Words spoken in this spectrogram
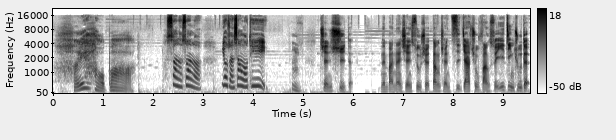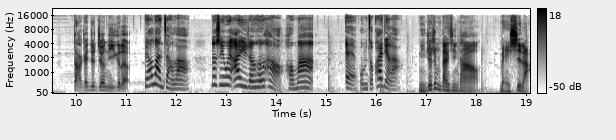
还好吧。算了算了，右转上楼梯。嗯真是的，能把男生宿舍当成自家厨房随意进出的，大概就只有你一个了。不要乱讲啦，那是因为阿姨人很好，好吗？哎，我们走快点啦。你就这么担心他哦？没事啦。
